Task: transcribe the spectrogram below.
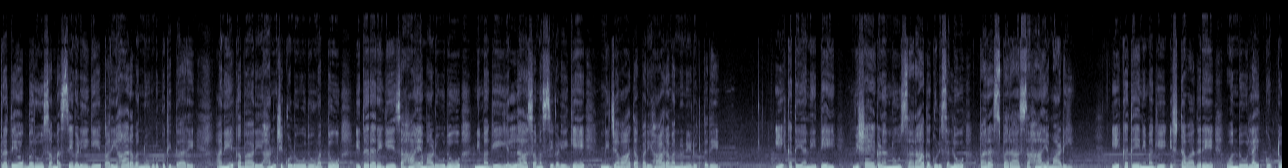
ಪ್ರತಿಯೊಬ್ಬರೂ ಸಮಸ್ಯೆಗಳಿಗೆ ಪರಿಹಾರವನ್ನು ಹುಡುಕುತ್ತಿದ್ದಾರೆ. ಅನೇಕ ಬಾರಿ ಹಂಚಿಕೊಳ್ಳುವುದು ಮತ್ತು ಇತರರಿಗೆ ಸಹಾಯ ಮಾಡುವುದು ನಿಮಗೆ ಎಲ್ಲ ಸಮಸ್ಯೆಗಳಿಗೆ ನಿಜವಾದ ಪರಿಹಾರವನ್ನು ನೀಡುತ್ತದೆ. ಈ ಕಥೆಯ ನೀತಿ ವಿಷಯಗಳನ್ನು ಸರಾಗಗೊಳಿಸಲು ಪರಸ್ಪರ ಸಹಾಯ ಮಾಡಿ. ಈ ಕಥೆ ನಿಮಗೆ ಇಷ್ಟವಾದರೆ ಒಂದು ಲೈಕ್ ಕೊಟ್ಟು,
